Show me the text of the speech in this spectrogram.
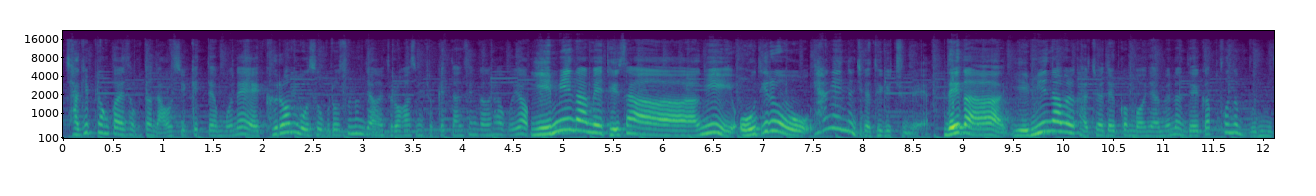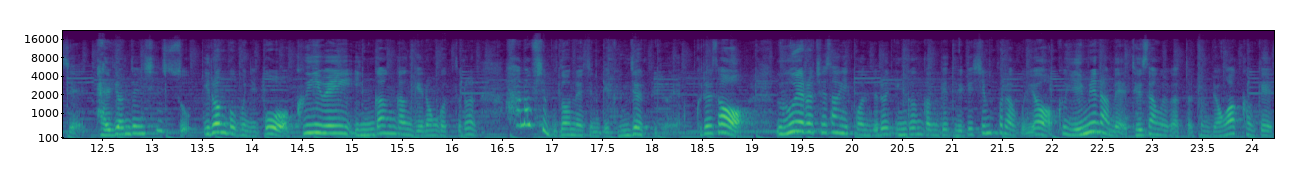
자기 평가에서부터 나올 수 있기 때문에 그런 모습으로 수능장을 들어갔으면 좋겠다는 생각을 하고요. 예민함의 대상이 어디로 향해 있는지가 되게 중요해요. 내가 예민함을 갖춰야 될 건 뭐냐면은 내가 푸는 문제, 발견된 실수 이런 부분이고 그 이외의 인간관계 이런 것들은 한없이 묻어내지는 게 굉장히 필요해요. 그래서 의외로 최상위권들은 인간관계 되게 심플하고요. 그 예민함의 대상을 갖다 좀 명확하게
